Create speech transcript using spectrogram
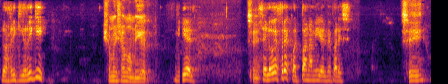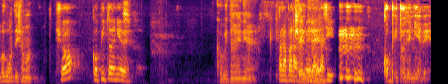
¿Los Ricky Ricky? Yo me llamo Miguel. Miguel. Sí. Se lo ve fresco al pan a Miguel, me parece. Sí, ¿vos cómo te llamas? Yo, copito de nieve. Copito de nieve. Para, para, De era, nieve. era así. copito de nieve.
